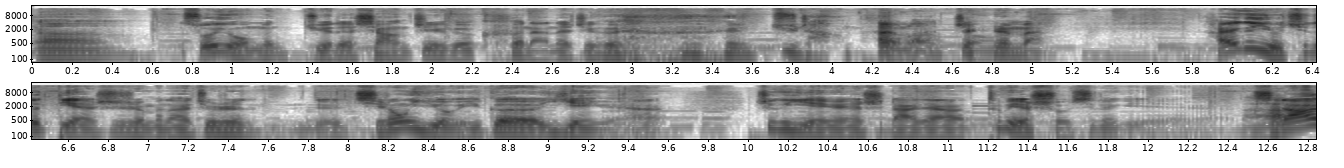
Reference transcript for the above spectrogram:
嗯，所以我们觉得像这个柯南的这个 剧场版嘛，真人版。还有一个有趣的点是什么呢？就是呃其中有一个演员，这个演员是大家特别熟悉的一个演员，啊其他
